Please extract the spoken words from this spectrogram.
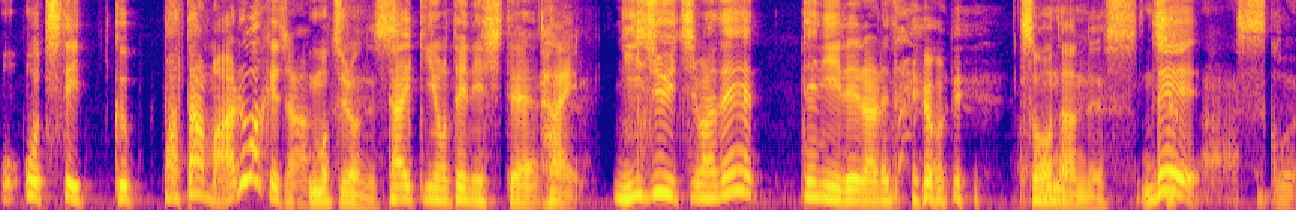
お落ちていくパターンもあるわけじゃん。もちろんです。大金を手にして。はい21まで手に入れられないように。そうなんです。ですごい。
